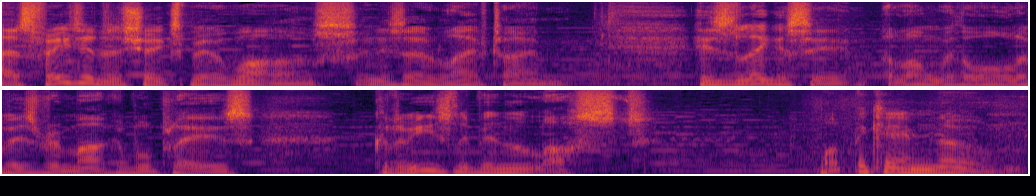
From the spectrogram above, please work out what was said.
As fated as Shakespeare was in his own lifetime, his legacy, along with all of his remarkable plays, could have easily been lost. What became known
